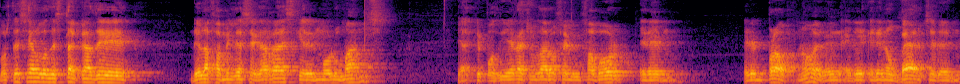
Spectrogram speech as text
Vostè si algo destaca de, de la família Segarra és que eren molt humans i el que podien ajudar o fer un favor eren, eren prop, no? Eren, eren, eren oberts, eren...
